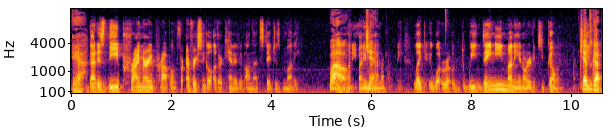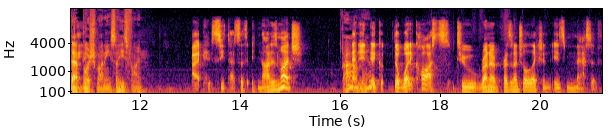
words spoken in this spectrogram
yeah. That is the primary problem for every single other candidate on that stage is money. Wow. Money, money, Jeb. money, money, money. Like what we they need money in order to keep going. Jeb's Keep got that. Bush money, so he's fine. I see that's the th- not as much. Oh, and it, it the what it costs to run a presidential election is massive.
